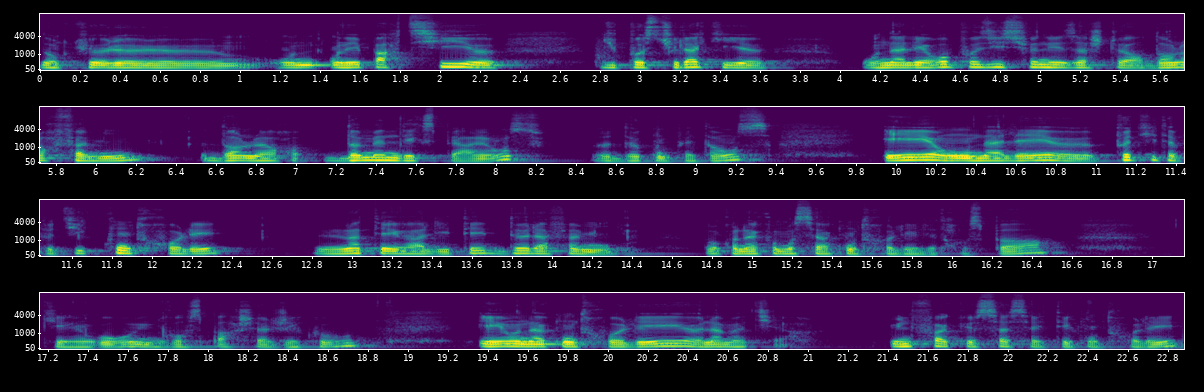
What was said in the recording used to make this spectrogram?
Donc, on, on, est parti du postulat qui on allait repositionner les acheteurs dans leur famille, dans leur domaine d'expérience, euh, de compétences, et on allait euh, petit à petit contrôler l'intégralité de la famille. Donc on a commencé à contrôler les transports, qui est en gros une grosse part chez Algeco, et on a contrôlé euh, la matière. Une fois que ça, ça a été contrôlé,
